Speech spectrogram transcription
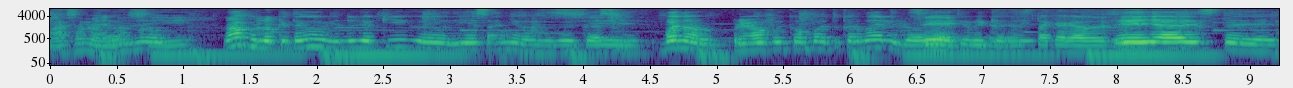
Más o menos, sí. No, pues lo que tengo viviendo yo aquí, güey, 10 años, güey, Sí. casi. Bueno, primero fui compa de tu carnal y luego Sí, ya te está cagado eso. Ella, este.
